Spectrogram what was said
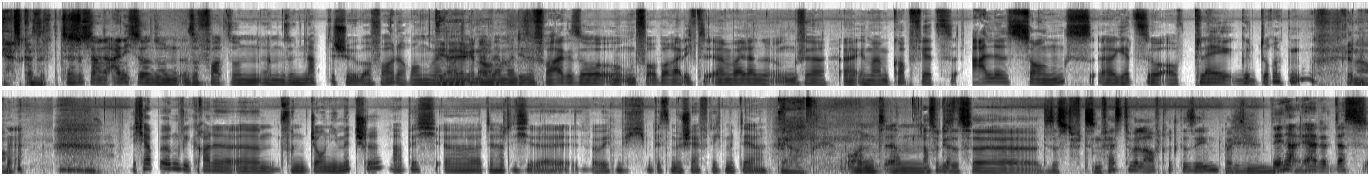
Ja, es kann, Das, das ist dann eigentlich so, so ein, sofort so eine ähm, synaptische Überforderung, wenn, Ja, man, ja, genau. äh, wenn man diese Frage so unvorbereitet, äh, weil dann ungefähr äh, in meinem Kopf jetzt alle Songs äh, jetzt so auf Play gedrücken. genau. Ich habe irgendwie gerade ähm, von Joni Mitchell habe ich, äh, da hatte ich, äh, habe ich mich ein bisschen beschäftigt mit der Ja. und ähm, Hast du dieses, äh, dieses, diesen Festivalauftritt gesehen? Bei diesem den hat, ja, das,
